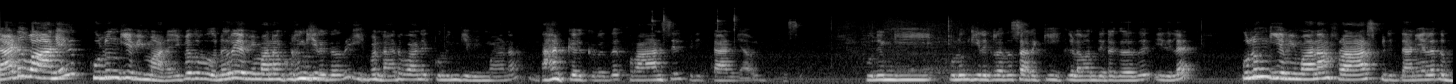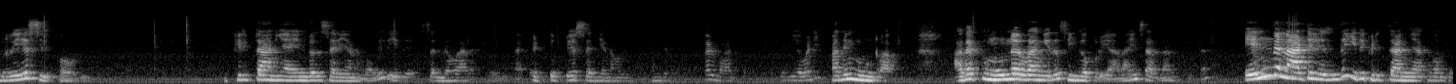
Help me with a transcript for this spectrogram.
நடுவானில் குலுங்கிய விமானம் இப்ப நிறைய விமானம் குலுங்கி இருக்கிறது. இப்ப நடுவானில் குலுங்கிய விமானம் நான் கேட்கிறது பிரான்சில் பிரித்தானியாவில் குலுங்கி குலுங்கி இருக்கிறது சரக்கி கீழே வந்து இருக்கிறது. இதுல குலுங்கிய விமானம் பிரான்ஸ் பிரித்தானியா அல்லது பிரேசில் பகுதி. பிரித்தானியா என்பது சரியான பதில். இது சென்ற வார எட்டு பேர் சரியான பதில் பதிமூன்றாவது அதற்கு முன்னர் வாங்கியது சிங்கப்பூர் ஏர்லைன்ஸ் அதுதான் எந்த நாட்டிலிருந்து இது பிரித்தானியாவுக்கு வந்து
